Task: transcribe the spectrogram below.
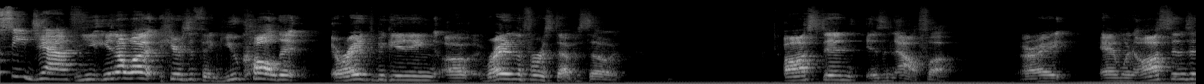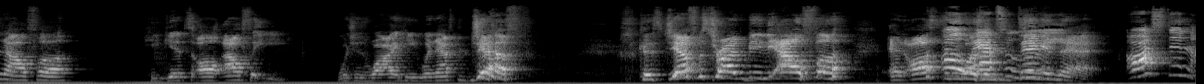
see Jeff, you, you know what? Here's the thing. You called it right at the beginning, uh, right in the first episode. Austin is an alpha. All right, and when Austin's an alpha, he gets all alpha y, which is why he went after Jeff. Because Jeff was trying to be the alpha, and Austin Oh, wasn't absolutely. digging that. Austin,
